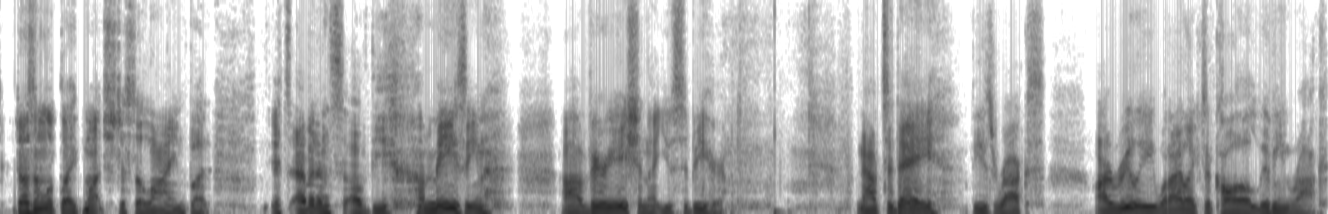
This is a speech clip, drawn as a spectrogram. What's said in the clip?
It doesn't look like much, just a line, but it's evidence of the amazing uh, variation that used to be here. Now today, these rocks are really what I like to call a living rock.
